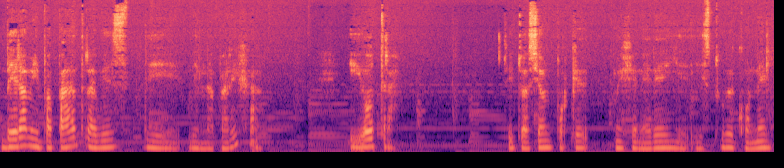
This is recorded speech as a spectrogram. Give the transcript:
ver a mi papá a través de, la pareja. Y otra situación, porque me generé y estuve con él.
